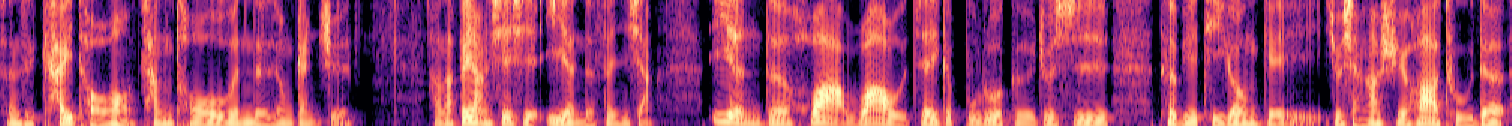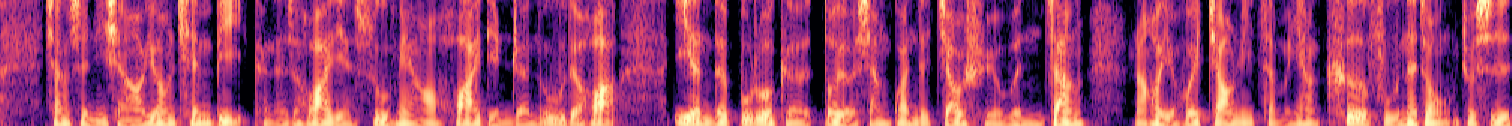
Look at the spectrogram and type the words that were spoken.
算是开头哦，长头文的这种感觉。好，那非常谢谢艺人的分享。艺人的画哇哦，这个部落格就是特别提供给就想要学画图的，像是你想要用铅笔，可能是画一点素描，画一点人物的话，艺人的部落格都有相关的教学文章，然后也会教你怎么样克服那种就是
